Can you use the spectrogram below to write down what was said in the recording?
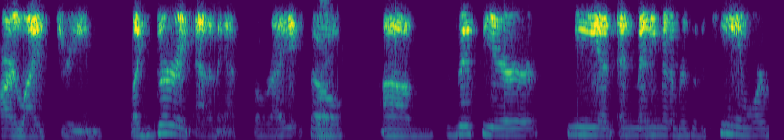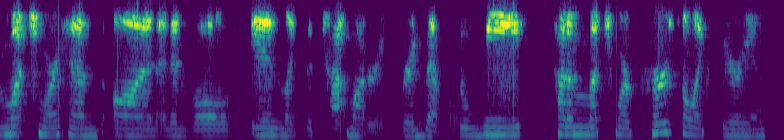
our live stream like during Anime Expo, right? So right. Um, this year, me and, and many members of the team were much more hands on and involved in like the chat moderating, for example. So we had a much more personal experience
